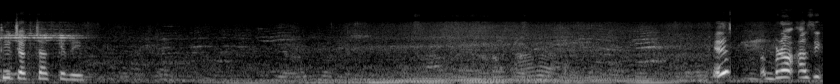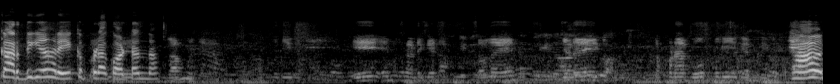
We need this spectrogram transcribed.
ਤੂੰ ਚੱਕ ਚੱਕ ਕੇ ਦੇਖ ਇਹ ਬਣਾ ਅਸੀਂ ਕਰਦੀਆਂ ਹਰੇਕ ਕੱਪੜਾ ਕਾਟਨ ਦਾ ਇਹ ਇਹਨੂੰ ਛੱਡ ਕੇ ਨਾ ਸਭ ਇਹ ਜਿਹੜਾ ਇਹ ਕੱਪੜਾ ਬਹੁਤ ਵਧੀਆ ਕੰਪਨੀ ਦਾ ਹਾਂ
